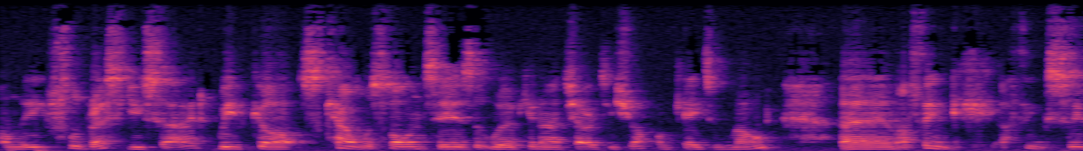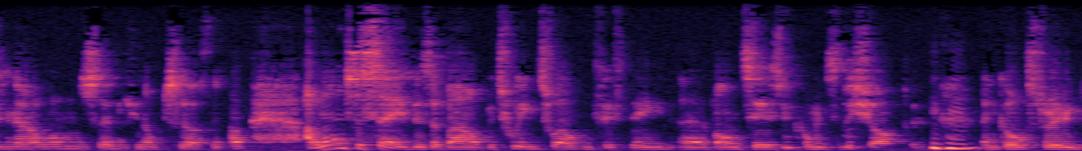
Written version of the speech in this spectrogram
on the flood rescue side. We've got countless volunteers that work in our charity shop on Caton Road. Um, I think I think Sue now runs anything up to I think I, I want to say there's about between 12 and 15 uh, volunteers who come into the shop and, mm-hmm. and go through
